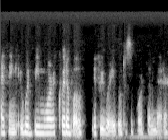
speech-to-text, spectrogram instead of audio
I think it would be more equitable if we were able to support them better.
